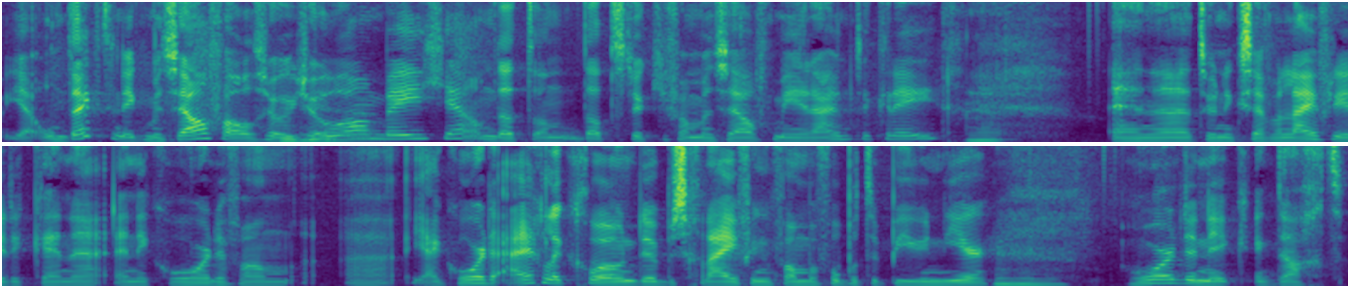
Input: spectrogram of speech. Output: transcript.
ja, ontdekte ik mezelf al sowieso al een beetje, omdat dan dat stukje van mezelf meer ruimte kreeg. Ja. En uh, toen ik Seven Life leerde kennen en ik hoorde van... Uh, ja, ik hoorde eigenlijk gewoon de beschrijving van bijvoorbeeld de pionier... Mm -hmm. hoorde ik, ik dacht...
